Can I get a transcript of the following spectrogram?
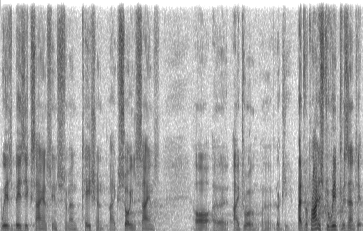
with basic science instrumentation, like soil science or uh, hydrology. But the prize is to represent it.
